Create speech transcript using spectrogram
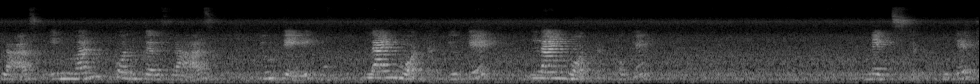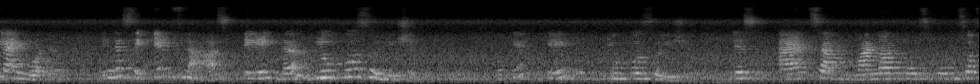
flasks. In one conical flask, you take lime water. You take lime water. Okay. Next, you take lime water. In the second flask, take the glucose solution. Okay, take glucose solution. Just add some one or two spoons of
